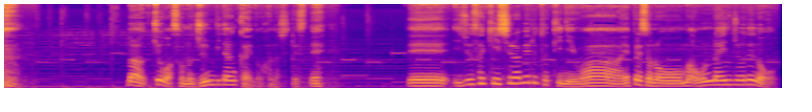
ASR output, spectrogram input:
まあ今日はその準備段階のお話ですね。で、移住先調べるときには、やっぱりその、まあオンライン上での、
